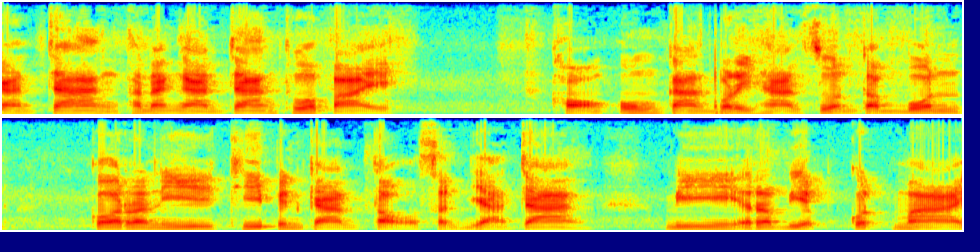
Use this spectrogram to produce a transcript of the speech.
การจ้างพนักงานจ้างทั่วไป ขององค์การบริหารส่วนตำบล กรณีที่เป็นการต่อสัญญาจ้าง มีระเบียบกฎหมาย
